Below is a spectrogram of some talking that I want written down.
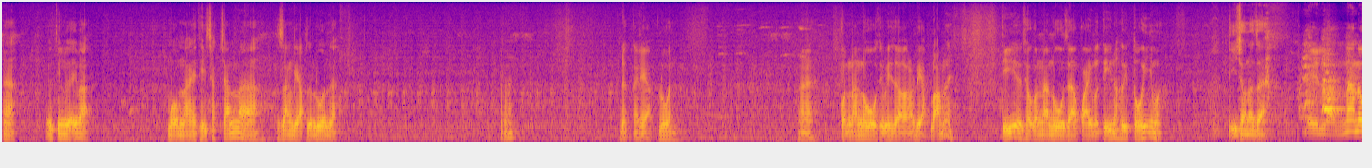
À đưa cái lưỡi vào. Mồm này thì chắc chắn là răng đẹp rồi luôn rồi. Đó. đực là đẹp luôn. À, còn nano thì bây giờ nó đẹp lắm này tí cho con nano ra quay một tí nó hơi tối nhưng mà. Tí cho nó ra. Đây là nano.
